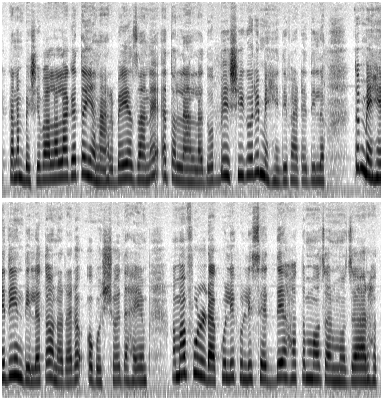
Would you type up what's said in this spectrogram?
একখানা বেশি ভালো লাগে তো, ইয়ান আর বেয়ে জানে, এত লানলা দো বেশি করে মেহেদি ফাটে দিল। তো মেহেদি দিলে তো অনরারে অবশ্যই দেখাই আমার ফুলডা কুলি কুলি সেদ দিয়ে হত মজার মজার হত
